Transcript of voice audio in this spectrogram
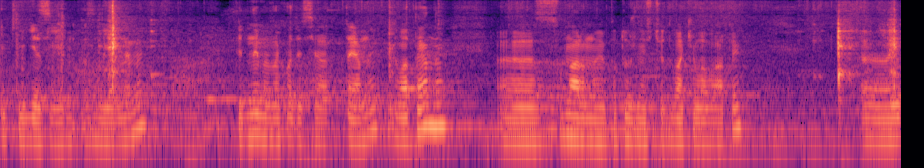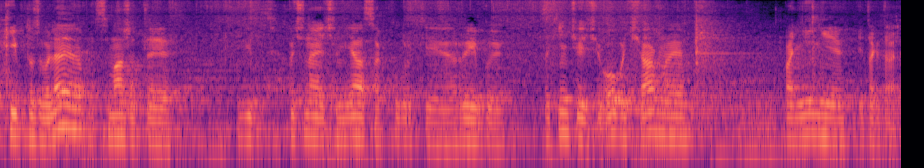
які є з'ємними. Під ними знаходяться тени, два тени з сумарною потужністю 2 кВт, який дозволяє смажити від починаючи м'яса, курки, риби, закінчуючи овочами, паніні і так далі,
